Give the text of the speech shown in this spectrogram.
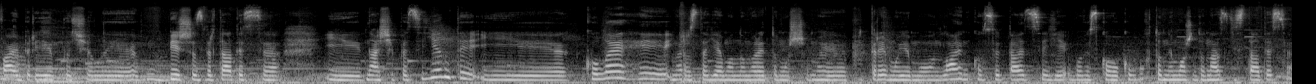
Вайбері почали більше звертатися і наші пацієнти, і колеги. Ми роздаємо номери, тому що ми підтримуємо онлайн консультації. Обов'язково кому хто не може до нас дістатися.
